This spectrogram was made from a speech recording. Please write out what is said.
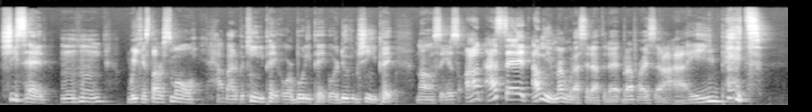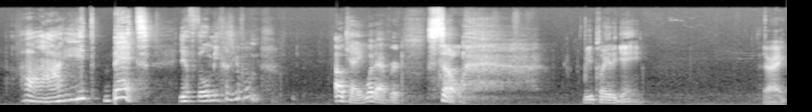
She said, mm-hmm we can start small. How about a bikini pick or a booty pick or a dookie machine pick? what I'm saying? So I, I said, I don't even remember what I said after that, but I probably said, I bet. I bet. You feel me? Because you feel me? Okay, whatever. So, we played a game. All right.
